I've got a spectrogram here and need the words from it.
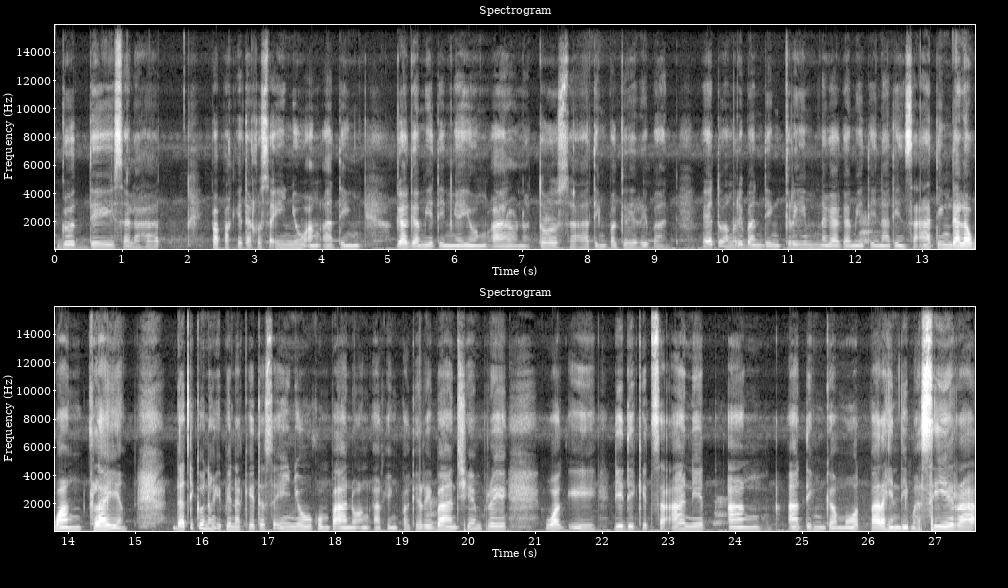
Good day sa lahat. Ipapakita ko sa inyo ang ating gagamitin ngayong araw na to sa ating pagre-reband. Ito ang rebanding cream na gagamitin natin sa ating dalawang client. Dati ko nang ipinakita sa inyo kung paano ang aking pagre-reband. Siyempre, huwag i-didikit sa anit ang ating gamot para hindi masira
